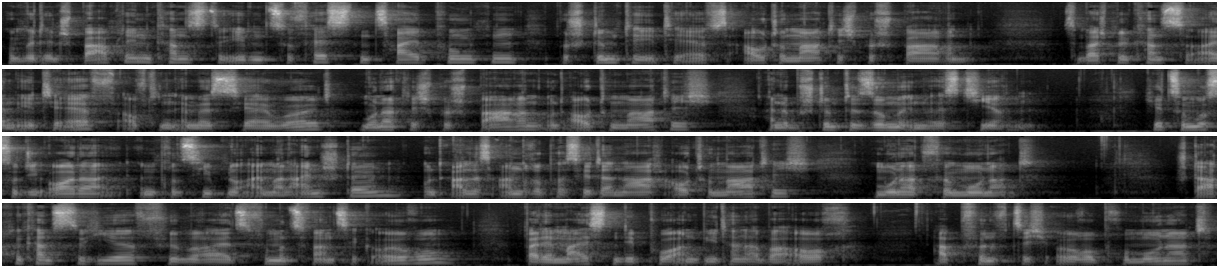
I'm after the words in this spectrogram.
Und mit den Sparplänen kannst du eben zu festen Zeitpunkten bestimmte ETFs automatisch besparen. Zum Beispiel kannst du einen ETF auf den MSCI World monatlich besparen und automatisch eine bestimmte Summe investieren. Hierzu musst du die Order im Prinzip nur einmal einstellen und alles andere passiert danach automatisch Monat für Monat. Starten kannst du hier für bereits 25 Euro, bei den meisten Depotanbietern aber auch ab 50 Euro pro Monat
